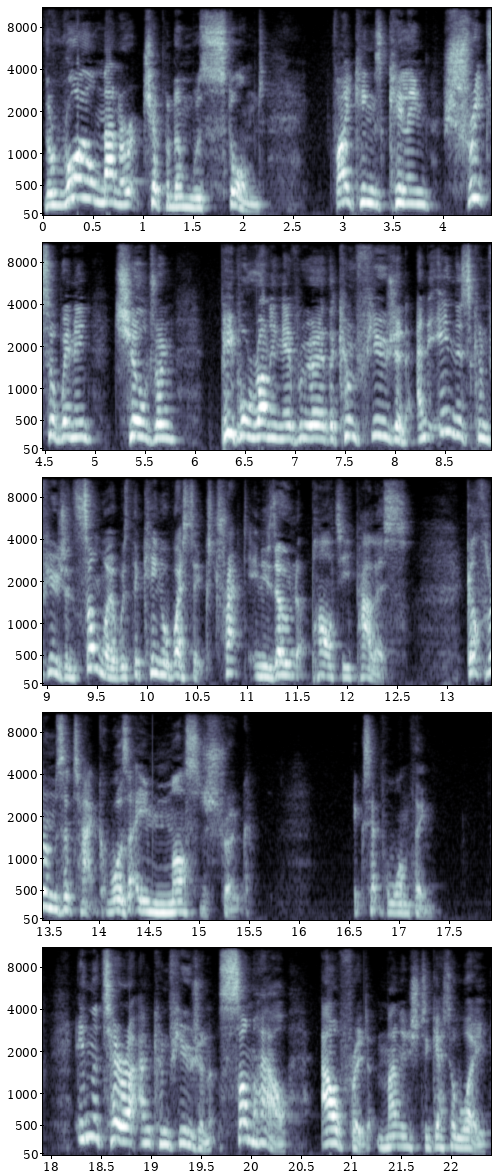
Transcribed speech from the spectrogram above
The royal manor at Chippenham was stormed. Vikings killing, shrieks of women, children, people running everywhere, the confusion. And in this confusion, somewhere was the King of Wessex trapped in his own party palace. Guthrum's attack was a masterstroke, except for one thing. In the terror and confusion, somehow Alfred managed to get away,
